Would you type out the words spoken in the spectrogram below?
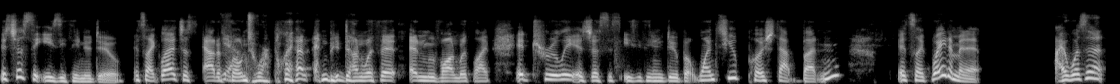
it's just the easy thing to do. It's like, let's just add a Yeah. phone to our plan and be done with it and move on with life. It truly is just this easy thing to do. But once you push that button, it's like, wait a minute, I wasn't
